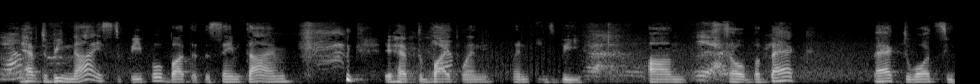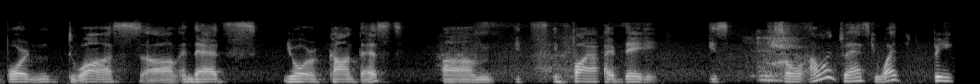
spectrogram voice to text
yeah. you have to be nice to people, but at the same time, you have to bite when when needs be. Um, Yeah. So, but back back to what's important to us, um, and that's your contest. Um, it's in five days. So I want to ask you, why did you pick?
